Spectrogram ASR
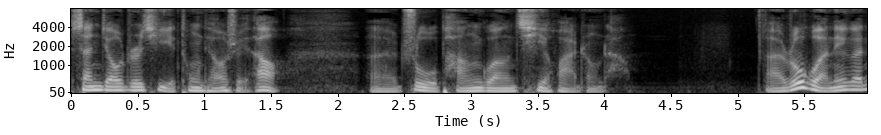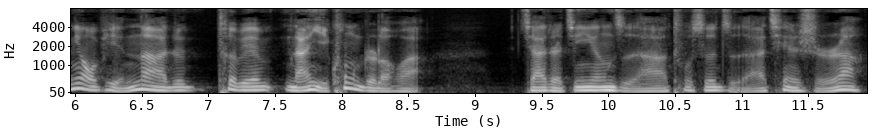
三焦之气，通调水道，呃，助膀胱气化正常啊。如果那个尿频呢，就特别难以控制的话，加点金樱子啊、菟丝子啊、芡实啊，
